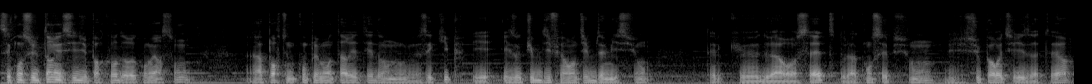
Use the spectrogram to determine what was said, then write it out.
Ces consultants ici du parcours de reconversion apportent une complémentarité dans nos équipes et ils occupent différents types de missions telles que de la recette, de la conception, du support utilisateur,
